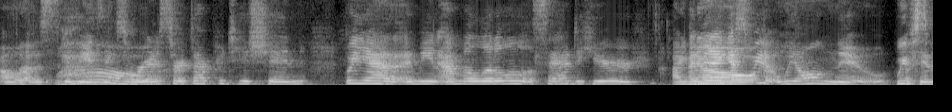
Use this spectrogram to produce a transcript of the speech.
oh, But, this is amazing. So we're gonna start that petition. But yeah, I mean, I'm a little sad to hear. I know. I, mean, I guess we, we all knew. We've okay, spent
